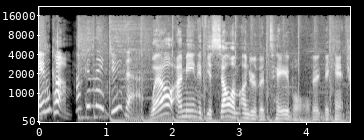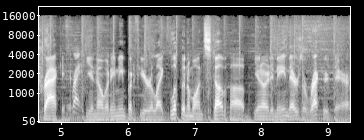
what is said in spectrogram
income. How can they do that? Well, I mean, if you sell them under the table, they, they can't track it. Right. You know what I mean? But if you're like flipping them on StubHub, you know what I mean? There's a record there.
